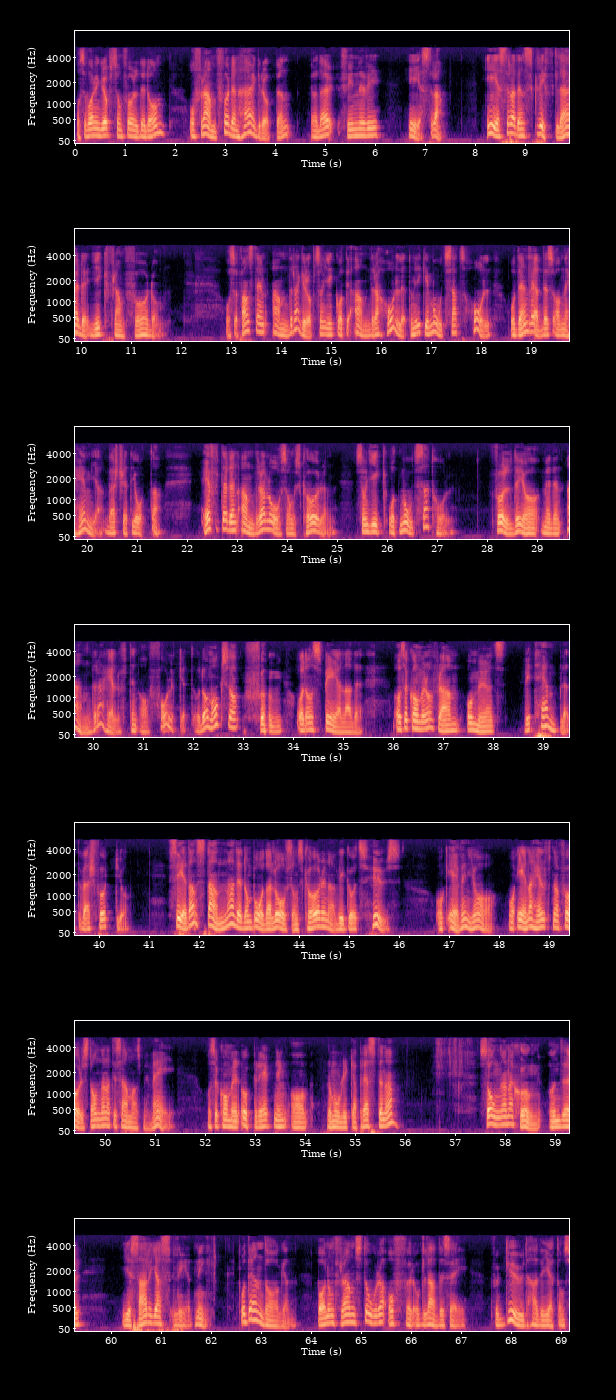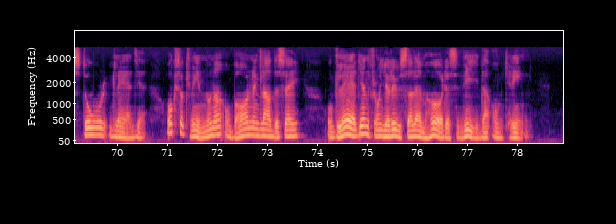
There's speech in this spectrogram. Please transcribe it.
Och så var det en grupp som följde dem. Och framför den här gruppen, ja där finner vi Esra. Esra den skriftlärde gick framför dem. Och så fanns det en andra grupp som gick åt det andra hållet. De gick i motsatt håll och den leddes av Nehemja, vers 38. Efter den andra lovsångskören som gick åt motsatt håll följde jag med den andra hälften av folket och de också sjöng och de spelade. Och så kommer de fram och möts vid templet, vers 40. Sedan stannade de båda lovsångskörerna vid Guds hus och även jag och ena hälften av föreståndarna tillsammans med mig. Och så kommer en uppräkning av de olika prästerna. Sångarna sjöng under Jesarjas ledning. På den dagen bar de fram stora offer och gladde sig, för Gud hade gett dem stor glädje. Också kvinnorna och barnen gladde sig och glädjen från Jerusalem hördes vida omkring.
